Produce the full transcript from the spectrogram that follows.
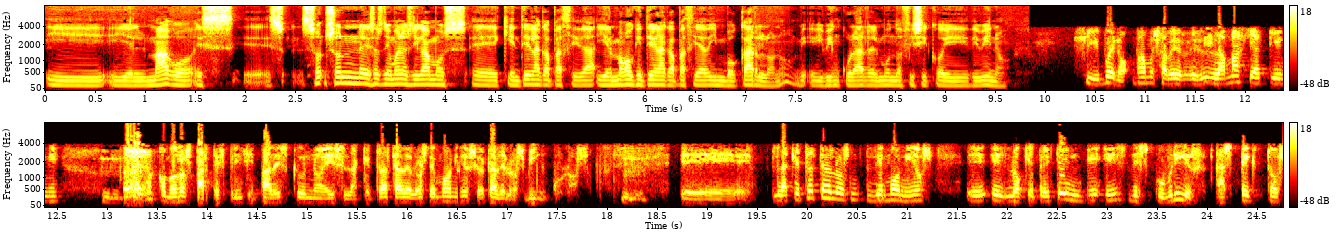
y, el mago es, son, esos demonios, digamos, eh, quien tiene la capacidad, y el mago quien tiene la capacidad de invocarlo, ¿no? Y vincular el mundo físico y divino. Sí, bueno, vamos a ver, la magia tiene como dos partes principales, que uno es la que trata de los demonios y otra de los vínculos. Eh, la que trata de los demonios eh, lo que pretende es descubrir aspectos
